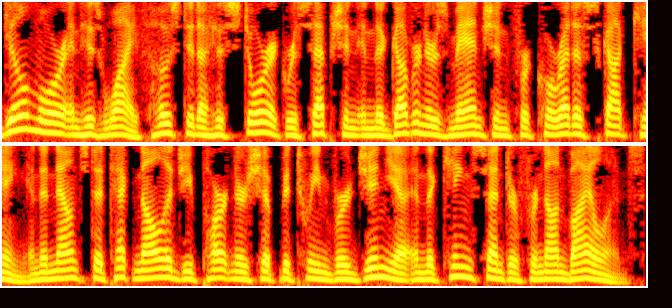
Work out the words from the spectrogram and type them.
Gilmore and his wife hosted a historic reception in the governor's mansion for Coretta Scott King and announced a technology partnership between Virginia and the King Center for Nonviolence.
